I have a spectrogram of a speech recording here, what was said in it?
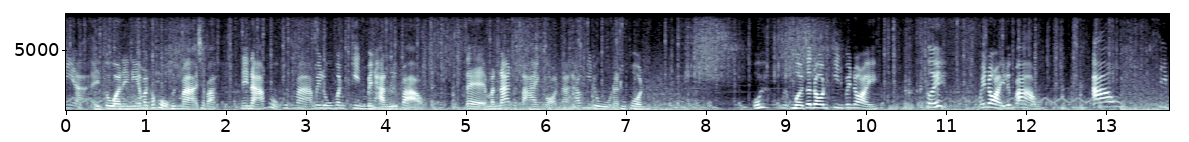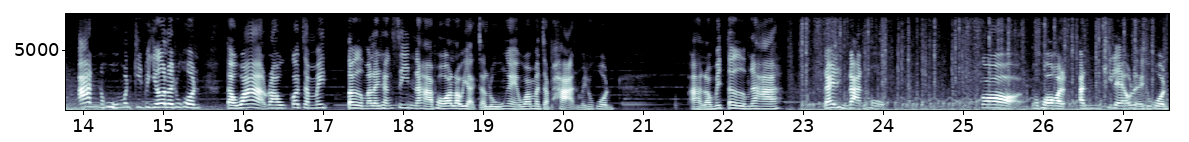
เนี่ยไอตัวในนี้มันก็โผล่ขึ้นมาใช่ปะในน้ำโผล่ขึ้นมาไม่รู้มันกินไปทันหรือเปล่า แต่มันน่าจะตายก่อนนะเท่าที่ดูนะทุกคนโอ้ยเหมือนจะโดนกินไปหน่อยเฮ้ยไม่หน่อยหรือเปล่า เอ้าสิบอันหูมันกินไปเยอะเลยทุกคน แต่ว่าเราก็จะไม่เติมอะไรทั้งสิ้นนะคะ เพราะว่าเราอยากจะรู้ไงว่ามันจะผ่านไหมทุกคน อ่าเราไม่เติมนะคะ ได้ถึงด่านหกก็พอๆกับอันที่แล้วเลยทุกคน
